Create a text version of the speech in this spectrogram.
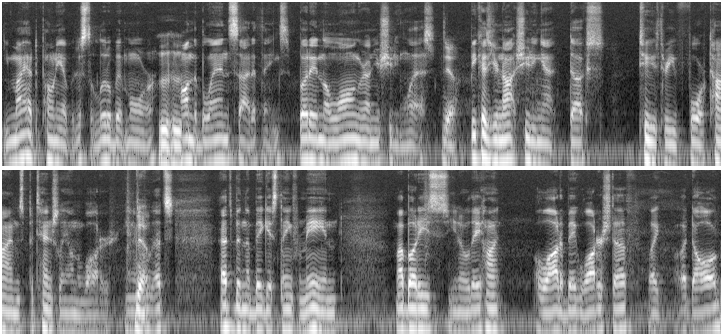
you might have to pony up just a little bit more Mhm. on the blend side of things, but in the long run, you're shooting less yeah. because you're not shooting at ducks two, three, four times potentially on the water. You know, Yeah. that's that's been the biggest thing for me and my buddies. You know, they hunt a lot of big water stuff like a dog.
